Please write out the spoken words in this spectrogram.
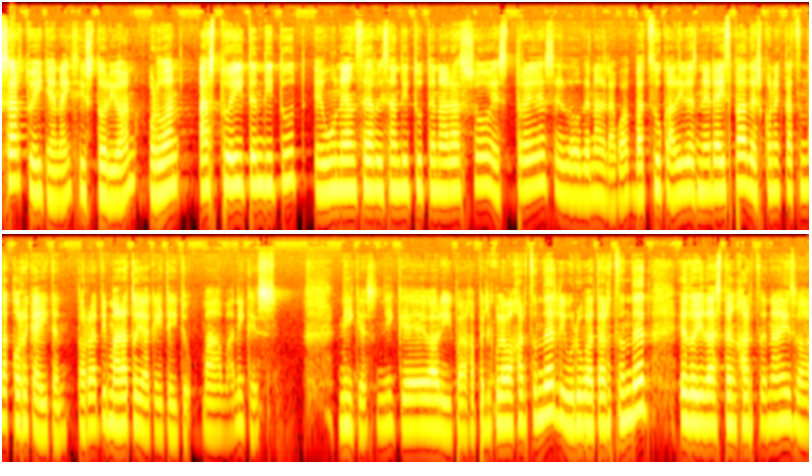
sartu egiten naiz istorioan. Orduan astu egiten ditut egunean zehar izan dituten arazo, estres edo dena delakoak. Batzuk adibez nera izpa deskonektatzen da korrika egiten. Eta horregatik maratoiak egite ditu. Ba, ba, nik ez. Nik ez, nik e, hori, ba, pelikula bat jartzen dut, liburu bat hartzen dut, edo idazten jartzen naiz, ba,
